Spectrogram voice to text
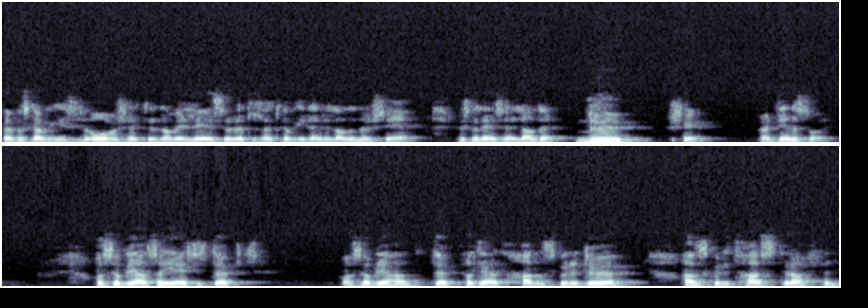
Derfor skal vi ikke oversette når vi leser dette, så skal vi ikke lese 'la det nå skje'. Vi skal lese 'la det nå skje'. Det er det det står. Og så blir altså Jesus døpt. Og så blir han døpt fordi at han skulle dø han skulle ta straffen,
